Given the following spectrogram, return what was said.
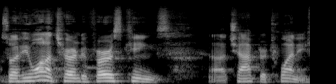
so if you want to turn to 1 Kings uh, chapter 20,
